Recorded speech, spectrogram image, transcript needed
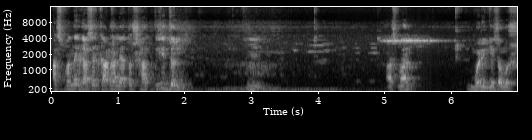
আসমানের গাছের কাঁঠাল এত স্বাদ কিসের জন্য? হুম। আসমান, মরে গিয়েছে অবশ্য।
